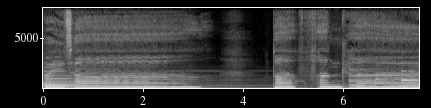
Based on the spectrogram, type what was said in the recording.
回家把饭开。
